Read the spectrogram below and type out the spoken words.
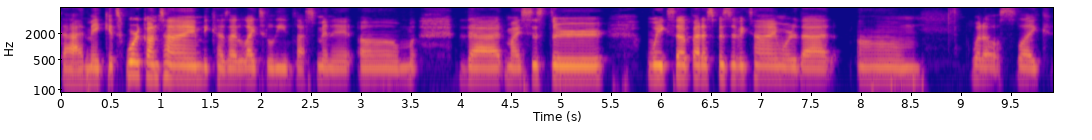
that I make it to work on time because I like to leave last minute. Um, that my sister wakes up at a specific time, or that um, what else? Like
